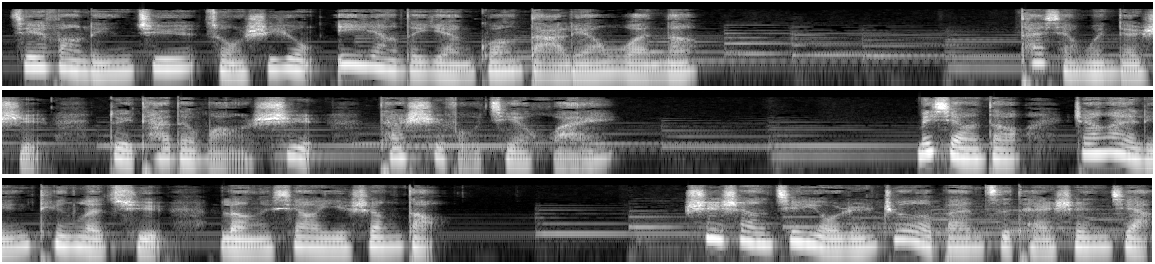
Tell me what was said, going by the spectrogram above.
街坊邻居总是用异样的眼光打量我呢？”他想问的是，对他的往事，他是否介怀？没想到张爱玲听了去，冷笑一声道：“世上竟有人这般自抬身价，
